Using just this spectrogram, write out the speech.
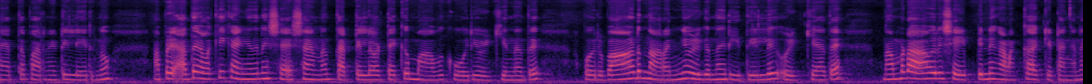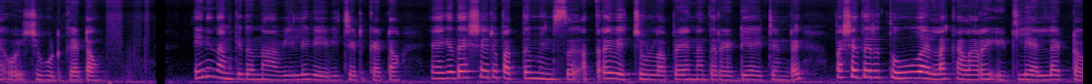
നേരത്തെ പറഞ്ഞിട്ടില്ലായിരുന്നു. അപ്പോൾ അത് ഇളക്കി കഴിഞ്ഞതിന് ശേഷമാണ് തട്ടിലോട്ടേക്ക് മാവ് കോരി ഒഴിക്കുന്നത്. അപ്പോൾ ഒരുപാട് നിറഞ്ഞൊഴുകുന്ന രീതിയിൽ ഒഴിക്കാതെ നമ്മുടെ ആ ഒരു ഷേപ്പിന് കണക്കാക്കിയിട്ട് അങ്ങനെ ഒഴിച്ചു കൊടുക്കുക കേട്ടോ. ഇനി നമുക്കിതൊന്ന് അവിയിൽ വേവിച്ചെടുക്കട്ടോ. ഏകദേശം ഒരു പത്ത് മിനിറ്റ്സ് അത്രേ വെച്ചുള്ളൂ. അപ്പോഴേന്നെ അത് റെഡി ആയിട്ടുണ്ട്. പക്ഷെ അതൊരു തൂവെള്ള കളറ് ഇഡ്ഡലി അല്ല കേട്ടോ.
